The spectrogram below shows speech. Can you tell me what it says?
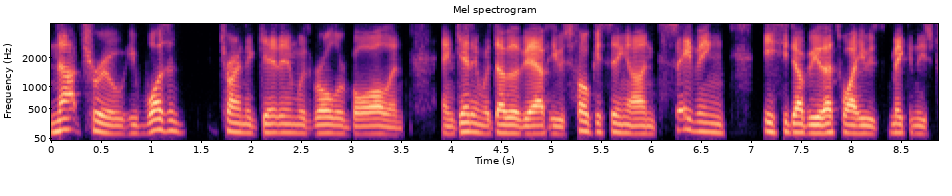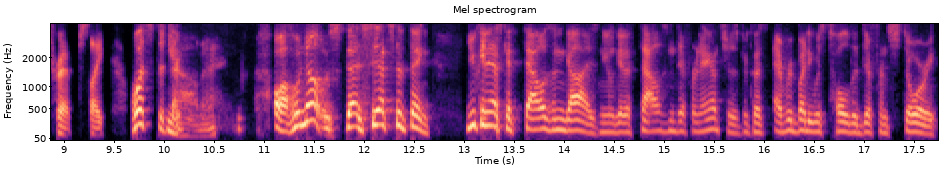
not true. He wasn't trying to get in with Rollerball and and get in with WWF. He was focusing on saving ECW. That's why he was making these trips. Like, what's the truth? No, man. Oh, who knows? That, see, that's the thing. You can ask a thousand guys and you'll get a thousand different answers because everybody was told a different story.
